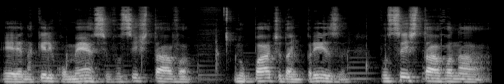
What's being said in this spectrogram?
é, naquele comércio, você estava no pátio da empresa, você estava na,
